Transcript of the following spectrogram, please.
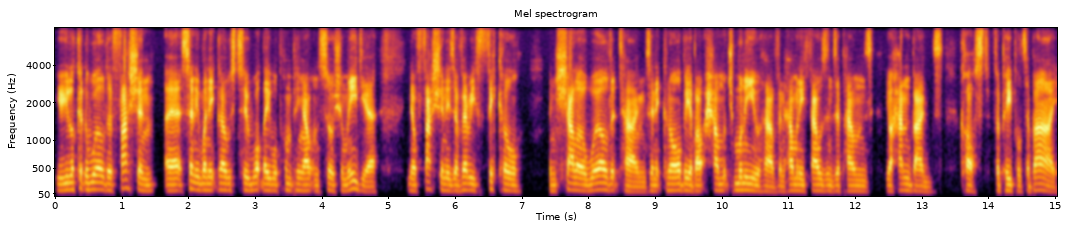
you, you look at the world of fashion, uh, certainly when it goes to what they were pumping out on social media, you know, fashion is a very fickle and shallow world at times. And it can all be about how much money you have and how many thousands of pounds your handbags cost for people to buy.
